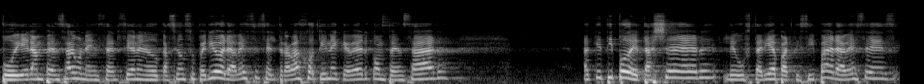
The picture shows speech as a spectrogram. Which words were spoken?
pudieran pensar una inserción en educación superior. A veces el trabajo tiene que ver con pensar a qué tipo de taller le gustaría participar. A veces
